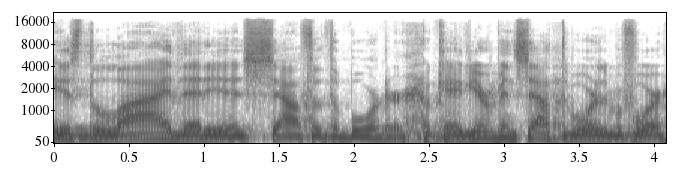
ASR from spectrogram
is the lie that is south of the border. Okay, have you ever been south of the border before?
